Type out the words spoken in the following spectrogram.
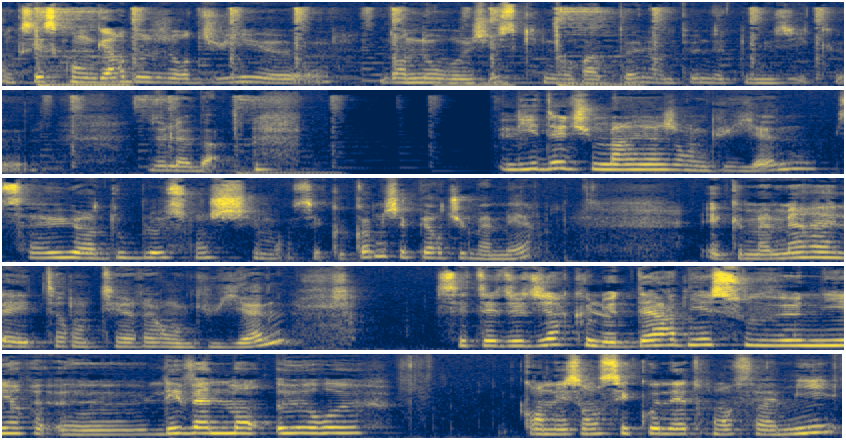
Donc c'est ce qu'on garde aujourd'hui euh, dans nos registres qui nous rappellent un peu notre musique euh, de là-bas. L'idée du mariage en Guyane, ça a eu un double sens chez moi. C'est que comme j'ai perdu ma mère et que ma mère elle a été enterrée en Guyane, c'était de dire que le dernier souvenir, l'événement heureux qu'on est censé connaître en famille,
